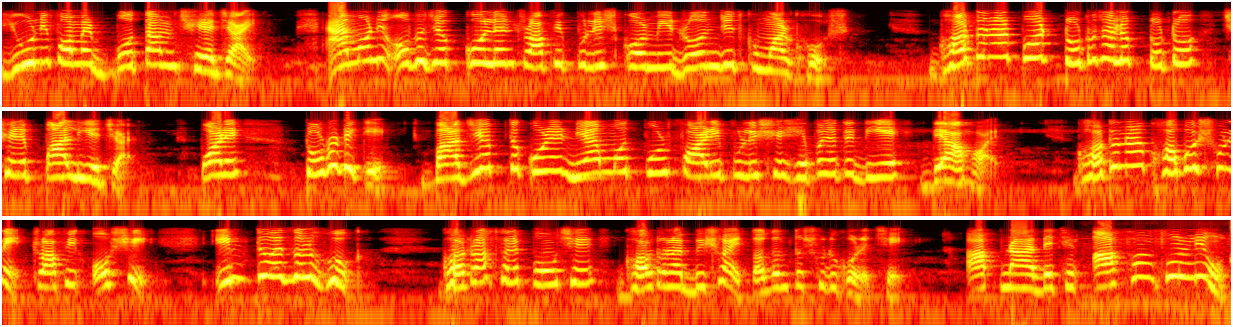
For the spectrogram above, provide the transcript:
ইউনিফর্মের বোতাম ছেড়ে যায়। এমনই অভিযোগ করলেন ট্রাফিক পুলিশ কর্মী রঞ্জিত কুমার ঘোষ। ঘটনার পর টোটো চালক টোটো ছেড়ে পালিয়ে যায়। পরে টোটোটিকে বাজেয়াপ্ত করে নিয়ামতপুর ফাঁড়ি পুলিশের হেফাজতে দিয়ে দেওয়া হয়। ঘটনার খবর শুনে ট্রাফিক ওসি ইমতিয়াজুল হুক ঘটনাস্থলে পৌঁছে ঘটনার বিষয়ে তদন্ত শুরু করেছে। আপনারা দেখছেন আসানসোল নিউজ।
